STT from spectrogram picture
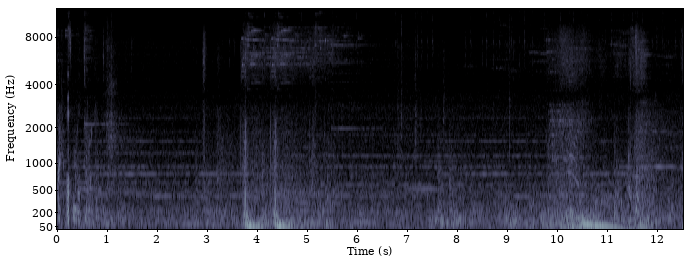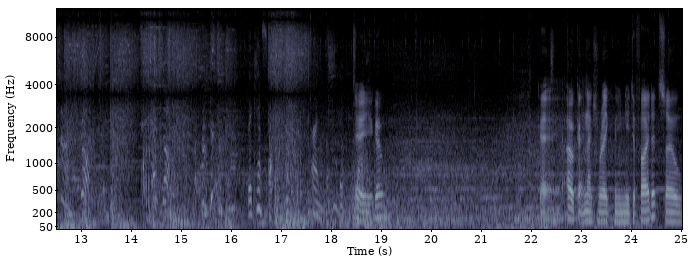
That's my target. They can't stop. I'm big. There you go. Okay, okay, next break we need to fight it, so...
